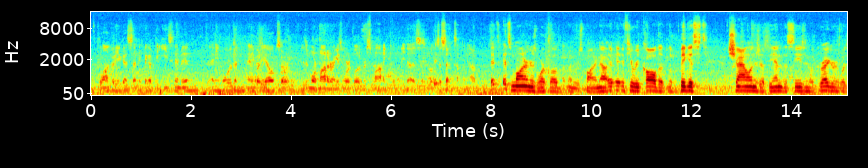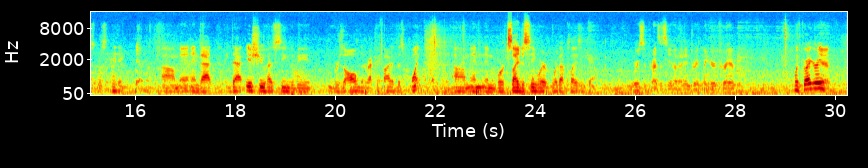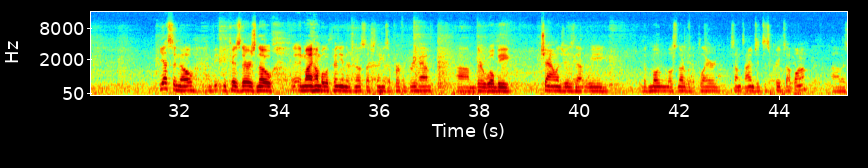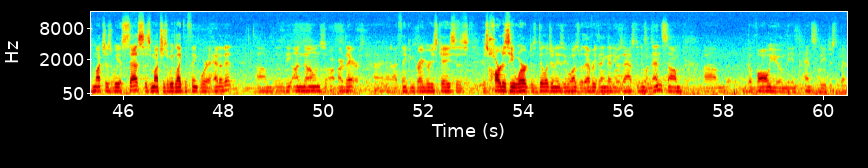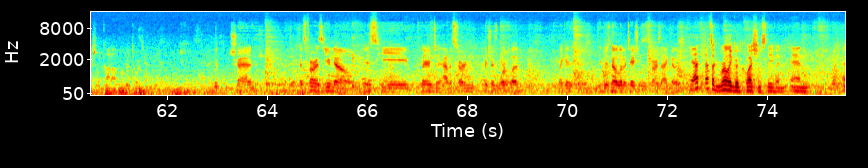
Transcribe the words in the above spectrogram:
With Polanco, do you guys set anything up to ease him in any more than anybody else, or is it more monitoring his workload, responding to what he does, as opposed to setting something up? It's, it's monitoring his workload and responding. Now, i- if you recall, the, the biggest challenge at the end of the season with Gregory was, was hitting. Yeah. Um, and, and that, that issue has seemed to be resolved and rectified at this point. Um, and, and we're excited to see where, where that plays in camp. Were you surprised to see how that injury lingered for him? With Gregory, Yeah. Yes and no, because there's no, in my humble opinion, there's no such thing as a perfect rehab. Um, there will be challenges that we, the mo- most notably the player, sometimes it just creeps up on them. Um, as much as we assess, as much as we'd like to think we're ahead of it, um, the, the unknowns are, are there. Uh, and I think in Gregory's case, as, as hard as he worked, as diligent as he was with everything that he was asked to do, and then some, um, the volume, the intensity just eventually caught up with him towards the end of the year. With Chad, as far as you know, is he cleared to have a starting pitcher's workload? Like, is, there's no limitations as far as that goes. Yeah, that's a really good question, Stephen. And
